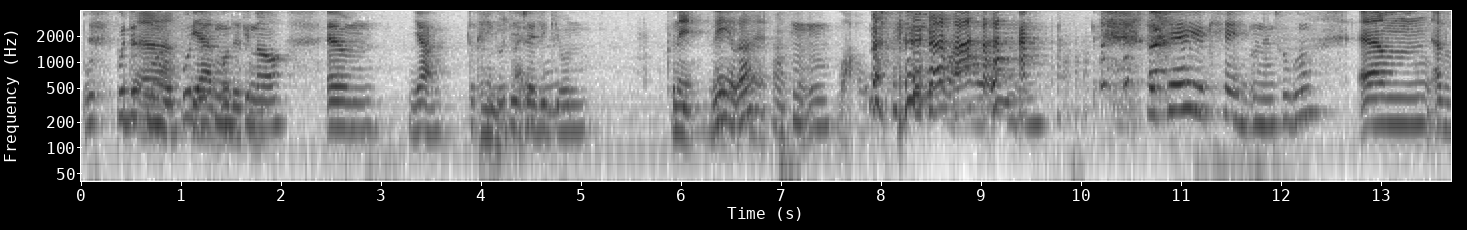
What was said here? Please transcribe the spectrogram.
Bud- Buddhismus, Buddhismus, ja, Buddhismus. genau. Ähm, ja, das Können sind so die? Religionen. Nee. Nee, oder? Nee. Okay. Wow. wow. okay, okay. Und in Togo? Ähm, also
